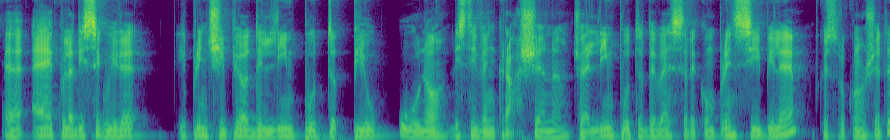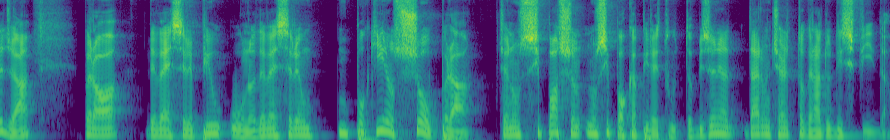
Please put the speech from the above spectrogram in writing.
eh, è quella di seguire il principio dell'input più 1 di Steven Krashen, cioè l'input deve essere comprensibile, questo lo conoscete già, però deve essere più 1, deve essere un, un pochino sopra, cioè non si, posso, non si può capire tutto, bisogna dare un certo grado di sfida.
